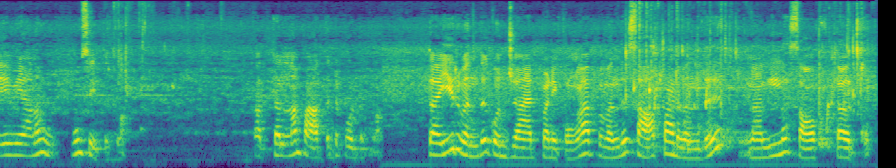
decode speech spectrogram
தேவையான உப்பும் சேர்த்துக்கலாம். வத்தல்லாம் பார்த்துட்டு போட்டுக்கலாம். தயிர் வந்து கொஞ்சம் ஆட் பண்ணிக்கோங்க. அப்போ வந்து சாப்பாடு வந்து நல்லா சாஃப்டாக இருக்கும்.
